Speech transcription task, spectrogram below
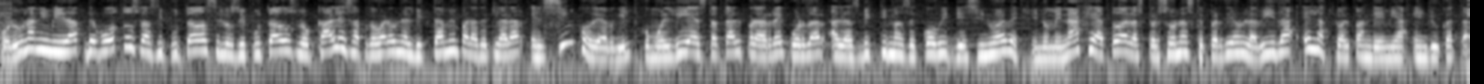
Por unanimidad de votos, las diputadas y los diputados locales aprobaron el dictamen para declarar el 5 de abril como el Día Estatal para recordar a las víctimas de COVID-19, en homenaje a todas las personas que perdieron la vida en la actual pandemia en Yucatán.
